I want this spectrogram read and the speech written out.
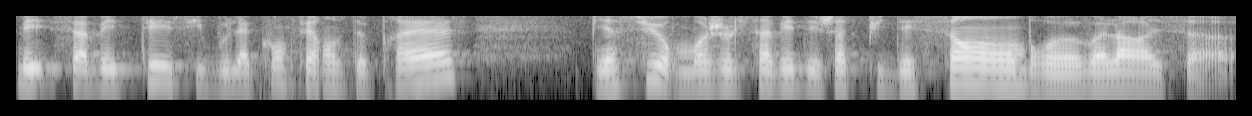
Mais ça avait été, si vous, la conférence de presse. Bien sûr, moi je le savais déjà depuis décembre, euh, voilà, et ça,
